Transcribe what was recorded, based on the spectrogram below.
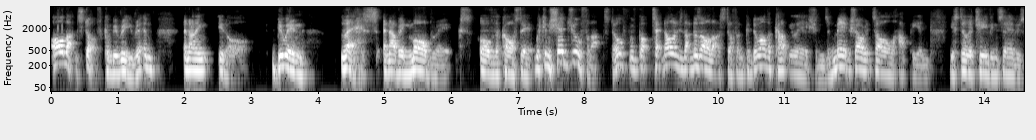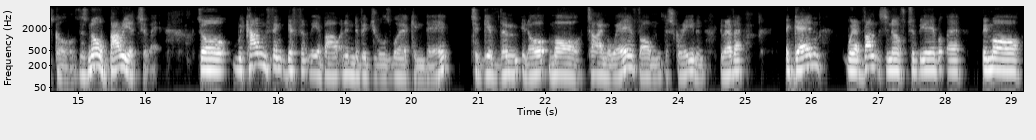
All that stuff can be rewritten and i think you know doing less and having more breaks over the course it. We can schedule for that stuff. We've got technology that does all that stuff and can do all the calculations and make sure it's all happy and you're still achieving service goals. There's no barrier to it. So we can think differently about an individual's working day. to give them, you know, more time away from the screen and do whatever. Again, we're advanced enough to be able to be more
